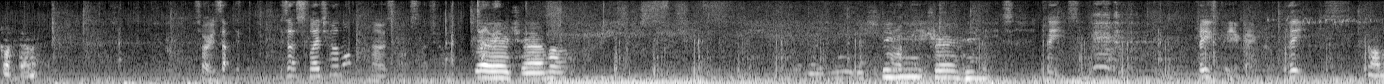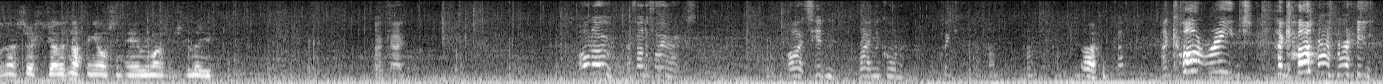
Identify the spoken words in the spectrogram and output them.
God damn it. sorry, is that is that sledgehammer? No, it's not sledgehammer. Sledgehammer. Peter please, please, please, Peter Gabriel, please. No, but no, seriously, Joe, there's nothing else in here. We might as well just leave. Okay. Oh no! I found a fire axe. Oh, it's hidden right in the corner. Quick, come, come, come, Ah. come, come. I can't reach. I can't reach.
